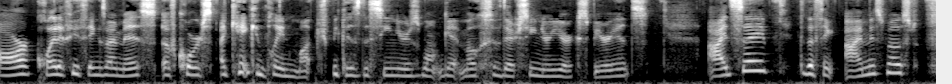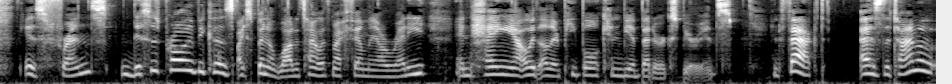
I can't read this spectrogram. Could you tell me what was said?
are quite a few things I miss. Of course, I can't complain much because the seniors won't get most of their senior year experience. I'd say the thing I miss most is friends. This is probably because I spend a lot of time with my family already, and hanging out with other people can be a better experience. In fact, as the time of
